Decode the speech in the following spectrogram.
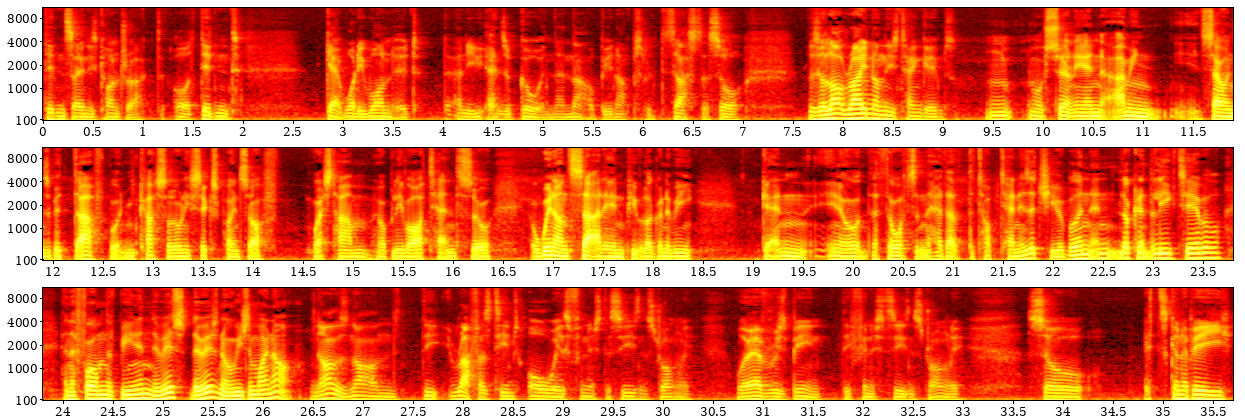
didn't sign his contract or didn't get what he wanted, and he ends up going, then that would be an absolute disaster. So there's a lot riding on these 10 games. Mm, most certainly, and I mean, it sounds a bit daft, but Newcastle are only six points off West Ham, who I believe are tenth. So a win on Saturday, and people are going to be getting you know the thoughts in the head that the top ten is achievable. And, and looking at the league table and the form they've been in, there is there is no reason why not. No, there's not. And the Rafa's teams always finish the season strongly. Wherever he's been, they finish the season strongly. So it's going to be.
